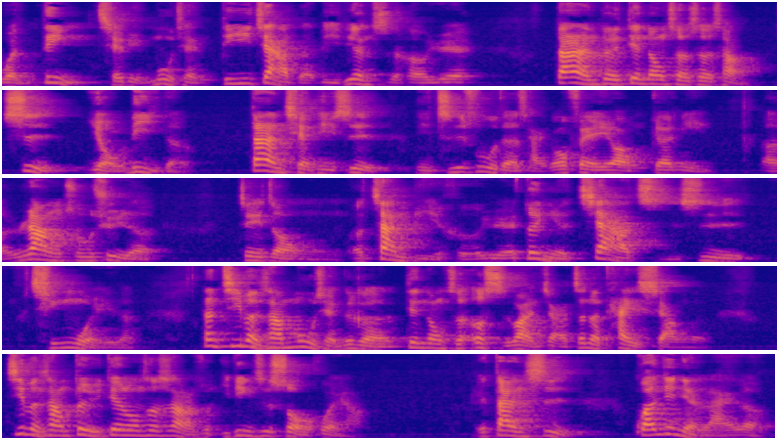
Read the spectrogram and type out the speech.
稳定且比目前低价的锂电池合约，当然对电动车车厂是有利的，当然前提是你支付的采购费用跟你呃让出去的这种呃占比合约对你的价值是轻微的，但基本上目前这个电动车二十万价真的太香了。基本上，对于电动车市场来说，一定是受惠啊。但是关键点来了，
